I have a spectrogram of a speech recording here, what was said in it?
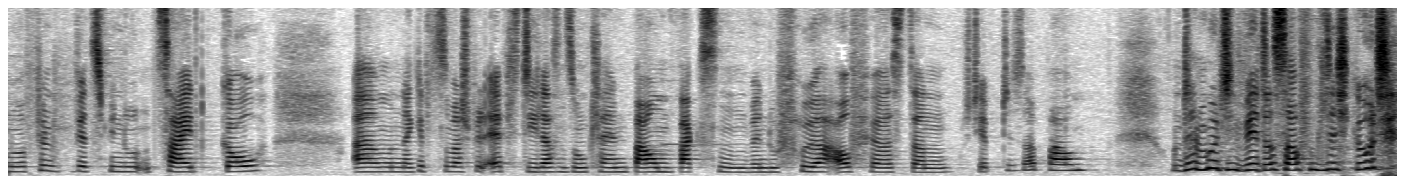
nur 45 Minuten Zeit, go. Ähm, und da gibt es zum Beispiel Apps, die lassen so einen kleinen Baum wachsen und wenn du früher aufhörst, dann stirbt dieser Baum. Und dann motiviert das hoffentlich gut. der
